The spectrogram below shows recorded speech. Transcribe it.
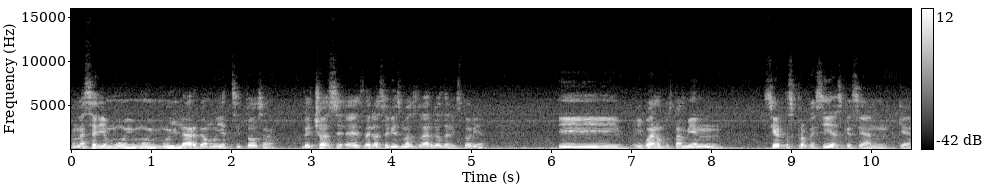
una serie muy, muy, muy larga, muy exitosa. De hecho, es, de las series más largas de la historia. Y, y bueno, pues también ciertas profecías que se han, que,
